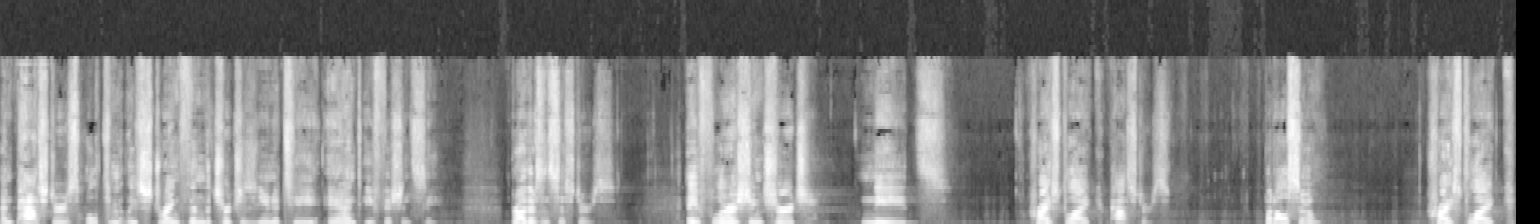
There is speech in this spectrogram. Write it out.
And pastors ultimately strengthen the church's unity and efficiency. Brothers and sisters, a flourishing church needs Christ like pastors, but also Christ like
